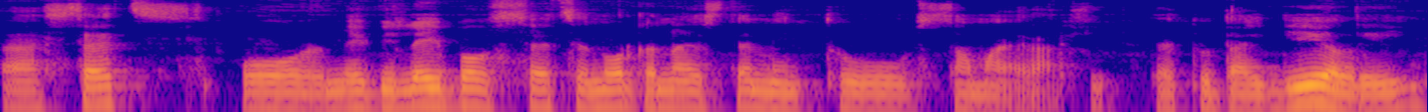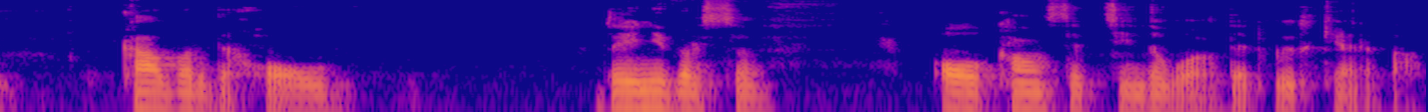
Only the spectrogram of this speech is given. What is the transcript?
uh, sets or maybe label sets and organize them into some hierarchy that would ideally cover the whole, the universe of all concepts in the world that we care about.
